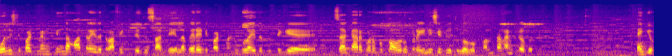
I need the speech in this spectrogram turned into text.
ಪೊಲೀಸ್ ಡಿಪಾರ್ಟ್ಮೆಂಟ್ ಇಂದ ಮಾತ್ರ ಇದು ಟ್ರಾಫಿಕ್ ಇದು ಸಾಧ್ಯ ಇಲ್ಲ. ಬೇರೆ ಡಿಪಾರ್ಟ್ಮೆಂಟ್ ಕೂಡ ಇದ್ರ ಜೊತೆಗೆ ಸಹಕಾರ ಕೊಡಬೇಕು, ಅವರು ಕೂಡ ಇನಿಷಿಯೇಟಿವ್ ತಗೋಬೇಕು ಅಂತ ನಾನು ಕೇಳ್ಕೊತೀನಿ. ಥ್ಯಾಂಕ್ ಯು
